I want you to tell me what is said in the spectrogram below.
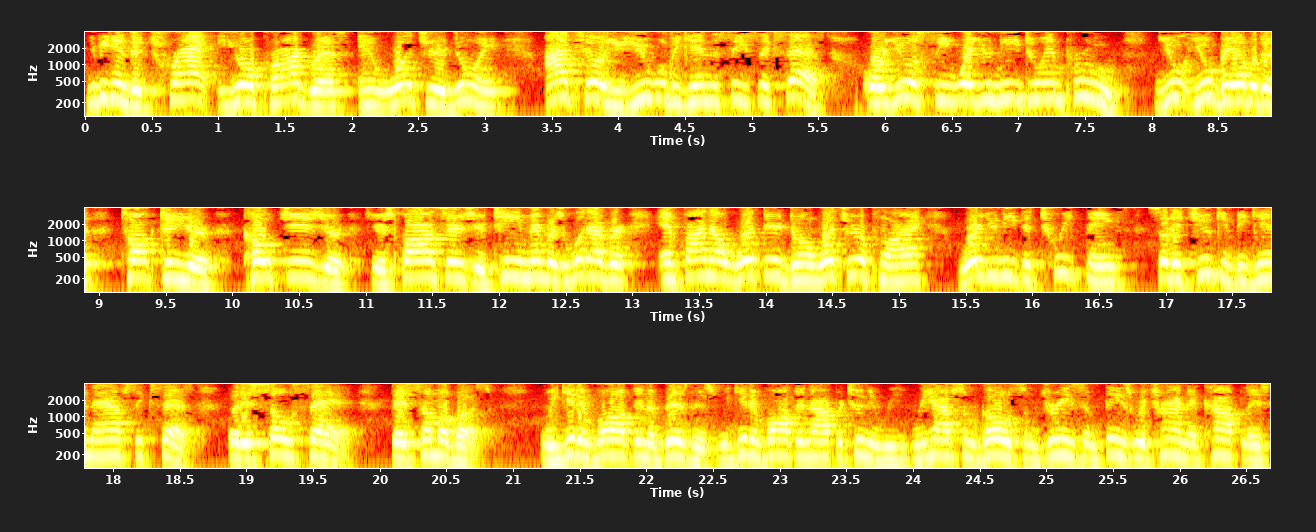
you begin to track your progress and what you're doing, I tell you, you will begin to see success or you'll see where you need to improve. You, you'll be able to talk to your coaches, your, your sponsors, your team members, whatever, and find out what they're doing, what you're applying, where you need to tweak things so that you can begin to have success. But it's so sad that some of us, we get involved in a business, we get involved in an opportunity, we, we have some goals, some dreams, some things we're trying to accomplish,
